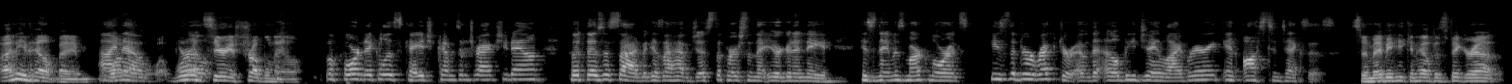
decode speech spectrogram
I need help, babe. I know. We're in serious trouble now. Before Nicolas Cage comes and tracks you down, put those aside because I have just the person that you're going to need. His name is Mark Lawrence. He's the director of the LBJ Library in Austin, Texas. So maybe he can help us figure out.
